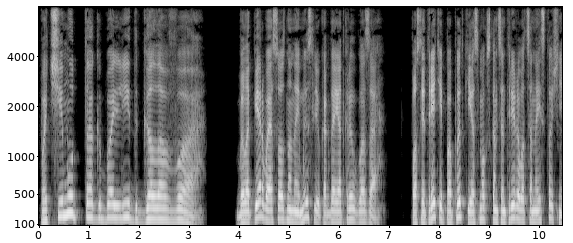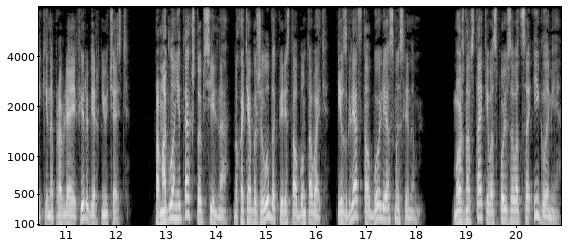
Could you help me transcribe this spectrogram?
Почему так болит голова?» Было первой осознанной мыслью, когда я открыл глаза. После третьей попытки я смог сконцентрироваться на источнике, направляя эфир в верхнюю часть. Помогло не так, чтоб сильно, но хотя бы желудок перестал бунтовать, и взгляд стал более осмысленным. Можно встать и воспользоваться иглами,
